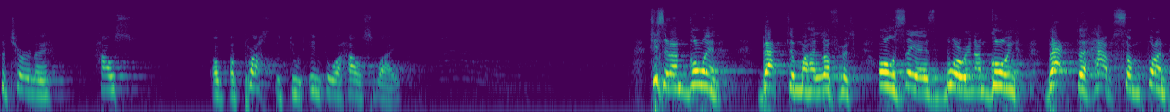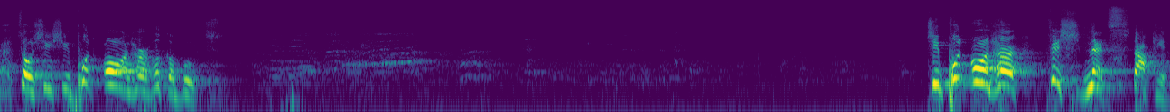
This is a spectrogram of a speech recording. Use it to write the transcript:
to turn a house, a, a prostitute into a housewife. She said, I'm going back to my lovers. Hosea is boring. I'm going back to have some fun. So she, she put on her hooker boots. She put on her fishnet stocking.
